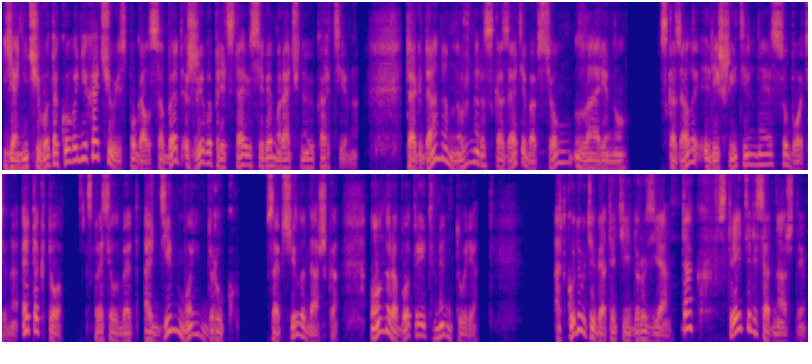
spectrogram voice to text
«Я ничего такого не хочу», — испугался Бет, живо представив себе мрачную картину. «Тогда нам нужно рассказать обо всем Ларину», — сказала решительная Субботина. «Это кто?» — спросил Бет. «Один мой друг», — сообщила Дашка. «Он работает в ментуре». «Откуда у тебя такие друзья?» «Так, встретились однажды».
